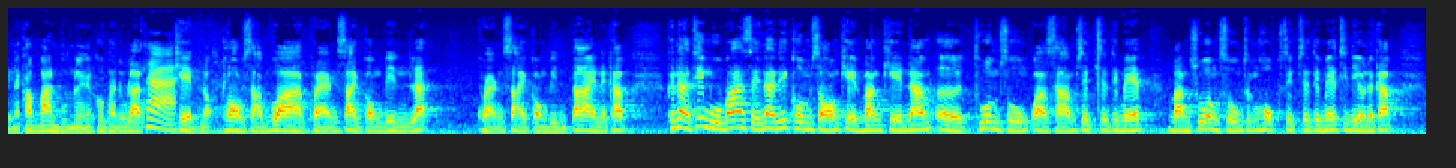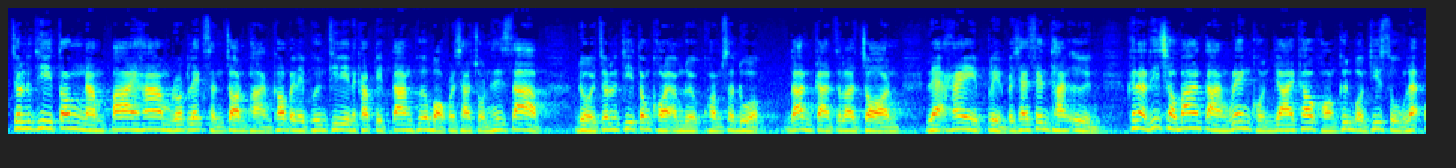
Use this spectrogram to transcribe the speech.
ตนะครับบ้านผมเลยนะคุณพานุรัตน์ค่ะเขตคลองสามวา แขวงทรายกองดินและ แขวงทรายกองดินใต้นะครับขณะที่หมู่บ้านเสนานิคม 2 เขตบางเขนน้ำเอ่อท่วมสูงกว่า 30 เซนติเมตร บางช่วงสูงถึง 60 เซนติเมตรทีเดียวนะครับ เจ้าหน้าที่ต้องนำป้ายห้ามรถเล็กสัญจรผ่านเข้าไปในพื้นที่นะครับ ติดตั้งเพื่อบอกประชาชนให้ทราบ โดยเจ้าหน้าที่ต้องคอยอำนวยความสะดวกด้านการจราจร และให้เปลี่ยนไปใช้เส้นทางอื่น ขณะที่ชาวบ้านต่างเร่งขนย้ายเข้าของขึ้นบนที่สูง และอ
